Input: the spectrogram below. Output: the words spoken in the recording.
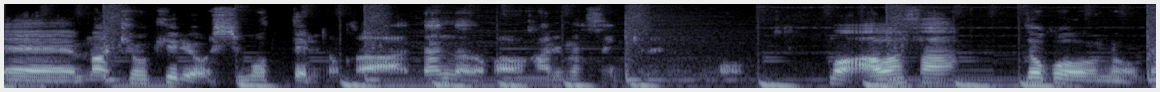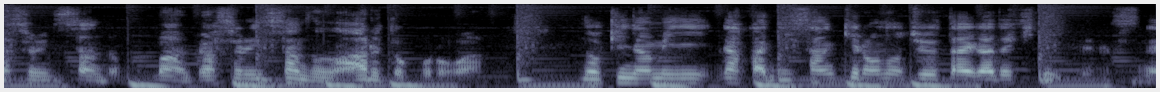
えーまあ供給量を絞ってるのか、何なのかわかりませんけれども、もう泡さ、どこのガソリンスタンド、まあガソリンスタンドのあるところは、軒並みなんか2、3キロの渋滞ができていてですね、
